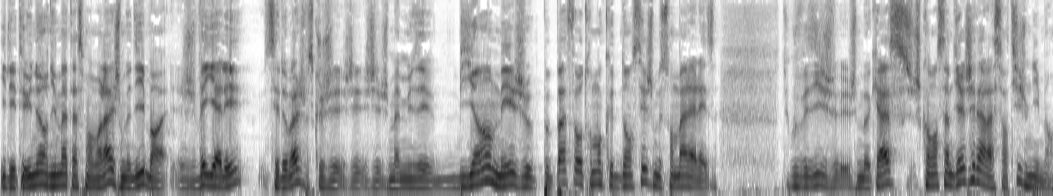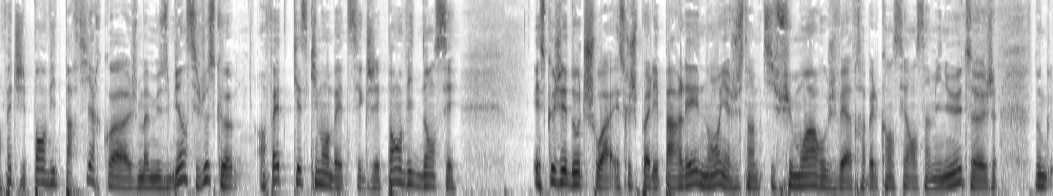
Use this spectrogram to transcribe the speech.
Il était une heure du mat à ce moment-là je me dis bah je vais y aller. C'est dommage parce que j'ai- j'ai- j'ai- je m'amusais bien, mais je peux pas faire autrement que de danser. Je me sens mal à l'aise. Du coup, vas-y, je, je me casse. Je commence à me diriger vers la sortie. Je me dis, mais en fait, j'ai pas envie de partir, quoi. Je m'amuse bien. C'est juste que, en fait, qu'est-ce qui m'embête, c'est que j'ai pas envie de danser. Est-ce que j'ai d'autres choix? Est-ce que je peux aller parler? Non, il y a juste un petit fumoir où je vais attraper le cancer en cinq minutes. Euh, Donc,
